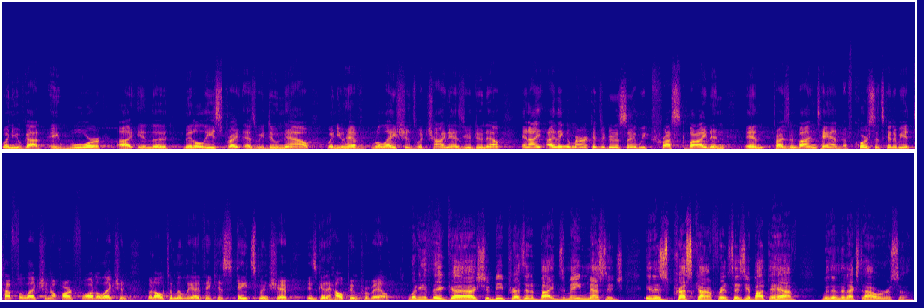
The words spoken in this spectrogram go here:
when you've got a war uh, in the Middle East, right, as we do now, when you have relations with China as you do now? And I, I think Americans are going to say, we trust Biden and President Biden's hand. Of course, it's going to be a tough election, a hard fought election, but ultimately, I think his statesmanship is going to help him prevail. What do you think uh, should be President Biden's main message in his press conference as he's about to have within the next hour or so.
